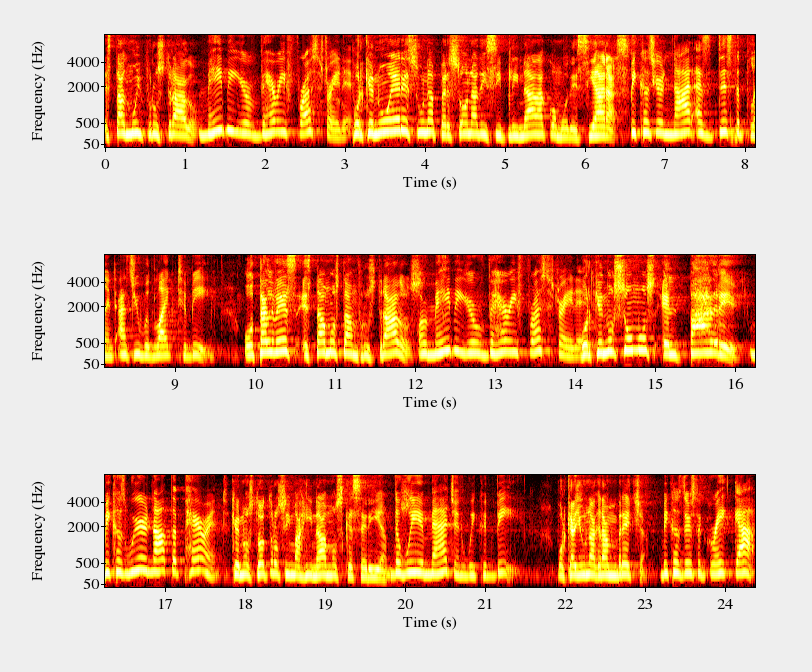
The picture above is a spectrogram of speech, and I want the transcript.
estás muy frustrado Maybe you're very frustrated porque no eres una persona disciplinada como desearas. because you're not as disciplined as you would like to be. O tal vez estamos tan frustrados Or maybe you're very frustrated porque no somos el padre because we're not the parent que nosotros imaginamos que seríamos. that we imagined we could be. Porque hay una gran brecha Because there's a great gap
